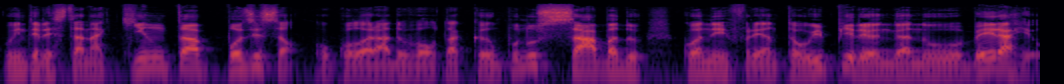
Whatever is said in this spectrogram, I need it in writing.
o Inter está na quinta posição. O Colorado volta a campo no sábado, quando enfrenta o Ipiranga no Beira-Rio.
